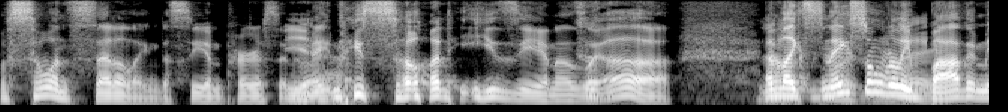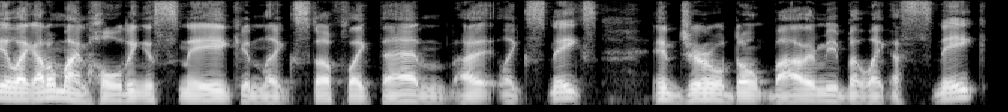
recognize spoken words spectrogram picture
was so unsettling to see in person. It made me so uneasy, and I was like, ugh. And like snakes don't really bother me. Like I don't mind holding a snake and like stuff like that. And I like snakes in general don't bother me, but like a snake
